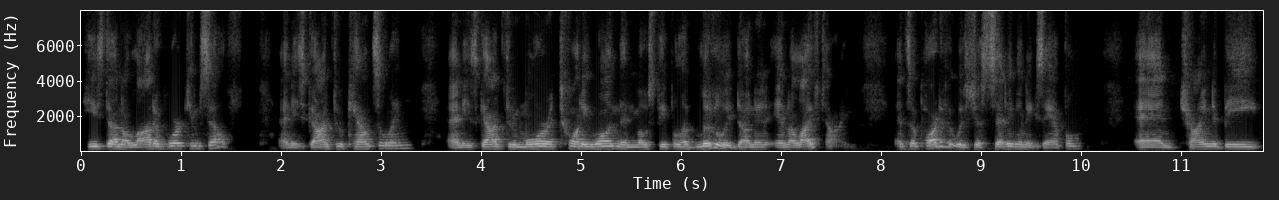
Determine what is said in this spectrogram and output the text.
He's done a lot of work himself and he's gone through counseling and he's gone through more at 21 than most people have literally done in, in a lifetime. And so part of it was just setting an example and trying to be,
